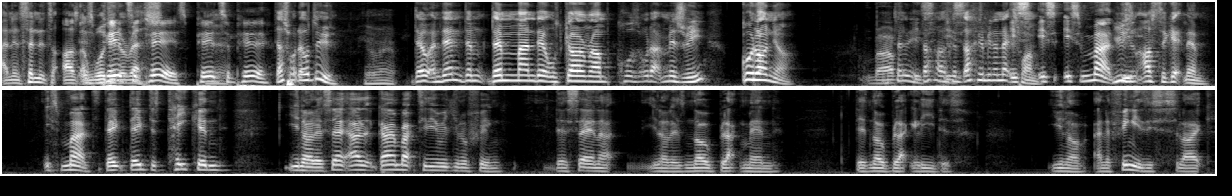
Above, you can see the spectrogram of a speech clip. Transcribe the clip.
and then send it to us It's and we'll do peer the rest. peer. It's peer to peer. That's what they'll do. You're right. They'll, and then them, them man that was going around causing all that misery, good on ya. Bruv, telling you, it's- that's it's- that's gonna be the next it's, one. It's, it's mad. Using It- us to get them. it's mad. They they've just taken, you know, they're saying uh, going back to the original thing. They're saying that you know there's no black men, there's no black leaders, you know. And the thing is, it's just like,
